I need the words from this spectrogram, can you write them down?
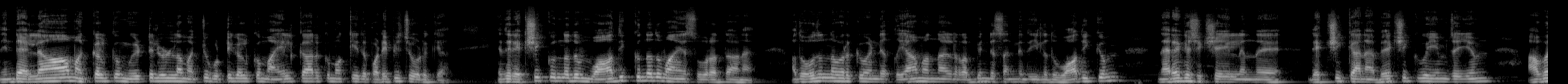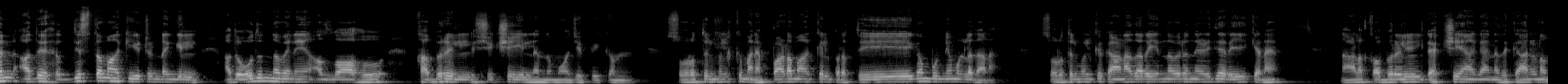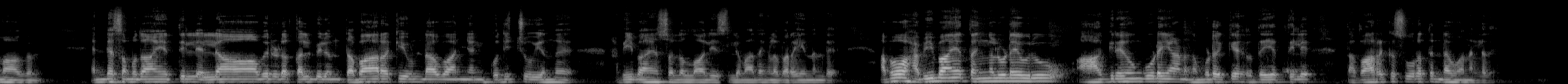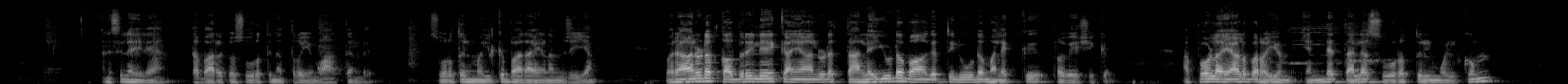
നിന്റെ എല്ലാ മക്കൾക്കും വീട്ടിലുള്ള മറ്റു കുട്ടികൾക്കും അയൽക്കാർക്കുമൊക്കെ ഇത് പഠിപ്പിച്ചു കൊടുക്കുക. ഇത് രക്ഷിക്കുന്നതും വാദിക്കുന്നതുമായ സൂറത്താണ്. അത് ഓതുന്നവർക്ക് വേണ്ടി ക്യാമെന്നാൽ റബ്ബിന്റെ സന്നിധിയിൽ അത് വാദിക്കും. നരകശിക്ഷയിൽ നിന്ന് രക്ഷിക്കാൻ അപേക്ഷിക്കുകയും ചെയ്യും. അവൻ അത് ഹൃദ്യസ്ഥമാക്കിയിട്ടുണ്ടെങ്കിൽ അത് ഓതുന്നവനെ അള്ളാഹു ഖബറിൽ ശിക്ഷയിൽ നിന്ന് മോചിപ്പിക്കും. സൂറത്തുൽ മുൽക്ക് മനഃപ്പാടമാക്കൽ പ്രത്യേകം പുണ്യമുള്ളതാണ്. സൂറത്തുൽ മുൽക്ക് കാണാതെ അറിയുന്നവരൊന്ന് എഴുതി അറിയിക്കണേ. നാളെ ഖബറിൽ രക്ഷയാകാൻ അത് കാരണമാകും. എന്റെ സമുദായത്തിൽ എല്ലാവരുടെ കൽബിലും തബാറക്കി ഉണ്ടാവാൻ ഞാൻ കൊതിച്ചു എന്ന് ഹബീബായ സല്ലാ അലൈഹി തങ്ങൾ പറയുന്നുണ്ട്. അപ്പോൾ ഹബീബായ തങ്ങളുടെ ഒരു ആഗ്രഹവും കൂടെയാണ് നമ്മുടെയൊക്കെ ഹൃദയത്തിൽ തബാറക്ക് സൂറത്ത് ഉണ്ടാവുക എന്നുള്ളത്. മനസ്സിലായില്ലേ? തബാറക്ക് സൂറത്തിന് അത്രയും മഹത്തുണ്ട് സൂറത്തുൽ മുൽക്ക് പാരായണം ചെയ്യാം. ഒരാളുടെ കബറിലേക്ക് അയാളുടെ തലയുടെ ഭാഗത്തിലൂടെ മലക്ക് പ്രവേശിക്കും. അപ്പോൾ അയാൾ പറയും എന്റെ തല സൂറത്തുൽ മുൽക്കും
